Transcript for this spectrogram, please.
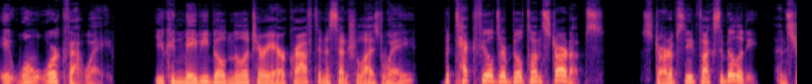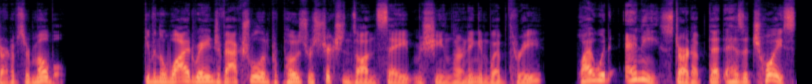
It won't work that way. You can maybe build military aircraft in a centralized way, but tech fields are built on startups. Startups need flexibility, and startups are mobile. Given the wide range of actual and proposed restrictions on, say, machine learning and Web3, why would any startup that has a choice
